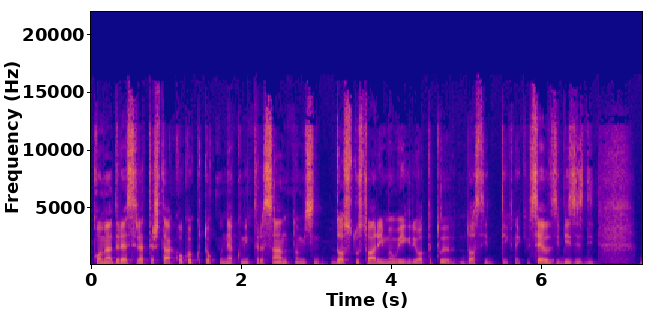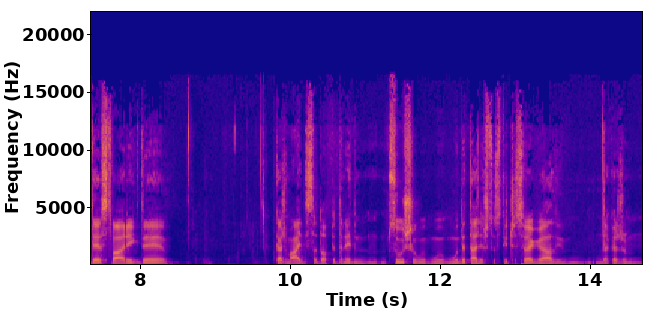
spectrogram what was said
kome adresirate šta, koliko je to nekom interesantno, mislim, dosta tu stvari ima u igri, opet tu je dosta tih nekih sales i business dev stvari gde kažem, ajde sad opet da ne idem suviše u, u, u detalje što se tiče svega, ali da kažem,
